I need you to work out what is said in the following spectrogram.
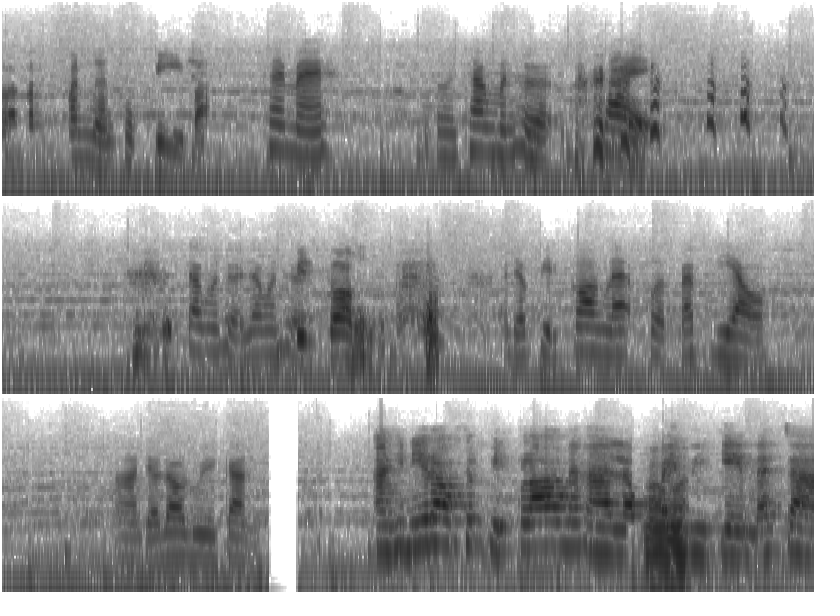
แบบมันมันเหมือนถูกบีบอะใช่ไหมเออช่างมันเถอะใช่ช่างมันเถอะช่างมันเถปิดอะกล้อง เดี๋ยวปิดกล้องและเปิดแป๊บเดียว อ่า เดี๋ยวเราลุยกัน อะทีนี้เราจะปิดกล้องนะคะแล้วไปวีเกมนะจ๊ะ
